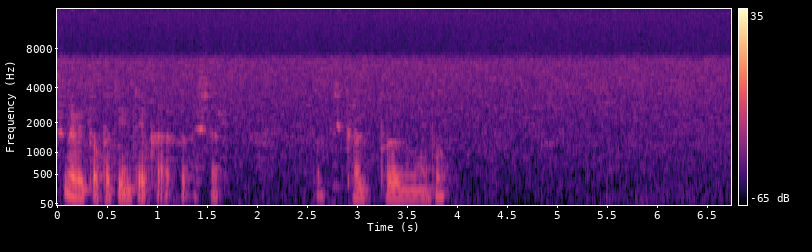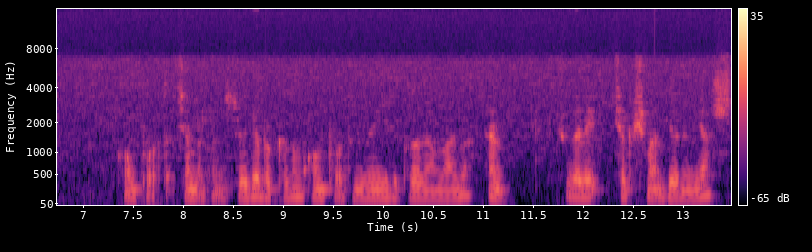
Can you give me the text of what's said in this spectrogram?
Şunu bir kapatayım tekrar arkadaşlar. Çıkar problem oldu. Komport açamadığını söylüyor. Bakalım komportumuzla ilgili problem var mı? Hem şurada bir çakışma görünüyor.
